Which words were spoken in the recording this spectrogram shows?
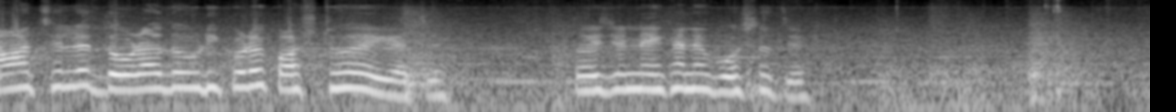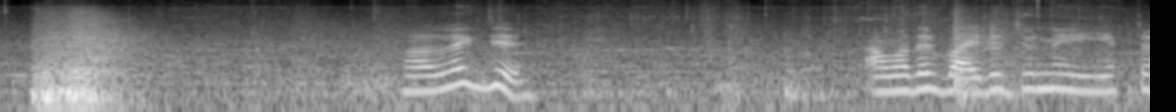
আমার ছেলে দৌড়াদৌড়ি করে কষ্ট হয়ে গেছে তো ওই জন্য এখানে বসেছে। ভালো লাগছে? আমাদের বাইরের জন্য এই একটা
